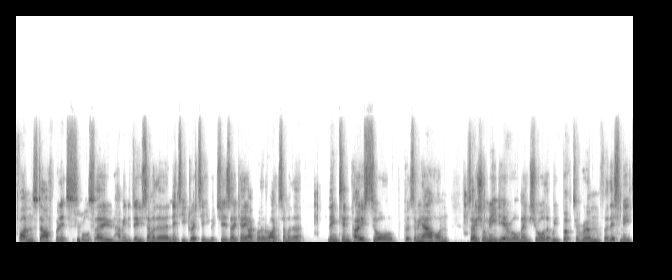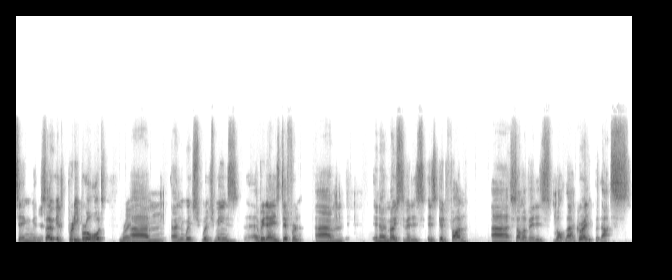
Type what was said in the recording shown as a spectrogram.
fun stuff, but it's also having to do some of the nitty gritty, which is okay. I've got to write some of the LinkedIn posts or put something out on social media or make sure that we've booked a room for this meeting. Yeah. so it's pretty broad, right? Um, and which which means every day is different. Um, you know, most of it is is good fun. Uh, some of it is not that great, but that's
